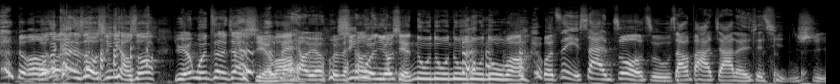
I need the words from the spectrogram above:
我在看的时候，我心想说，原文真的这样写吗？没有原文，新闻有写怒怒怒怒怒吗？我自己擅作主张，帮他加了一些情绪。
